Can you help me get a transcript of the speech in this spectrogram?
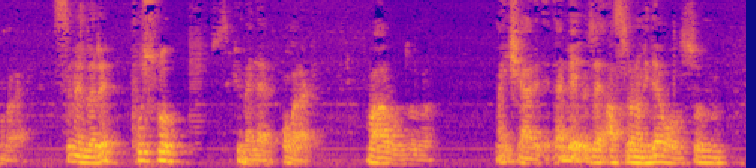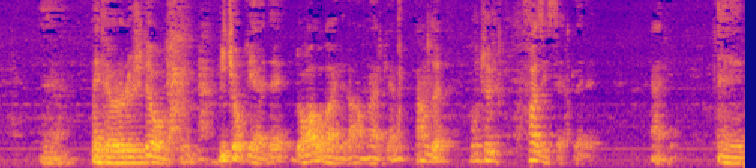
olarak sınırları puslu kümeler olarak var olduğunu işaret eden ve özel astronomide olsun, e, meteorolojide olsun birçok yerde doğal olayları anlarken tam da bu tür faziletleri yani e,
